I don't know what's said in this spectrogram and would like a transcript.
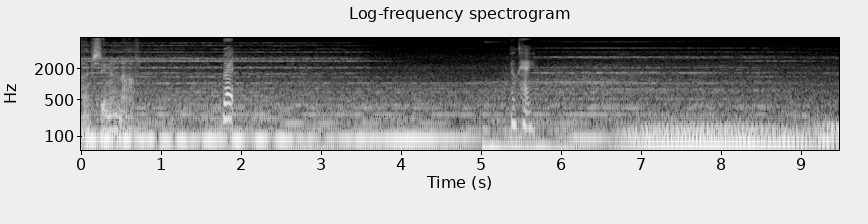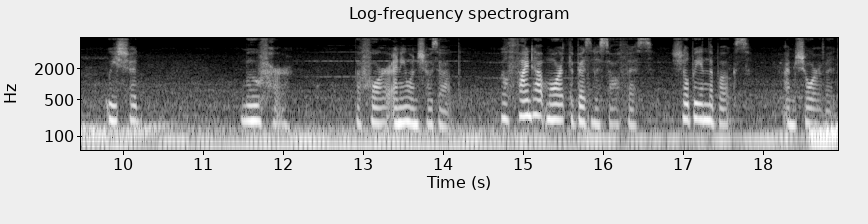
I've seen enough. But. Okay. We should move her before anyone shows up. We'll find out more at the business office. She'll be in the books. I'm sure of it.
